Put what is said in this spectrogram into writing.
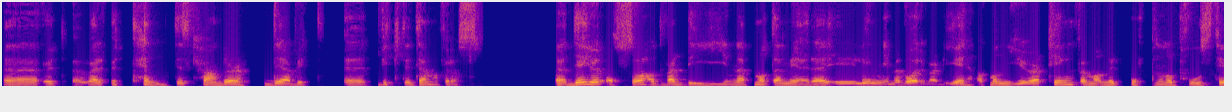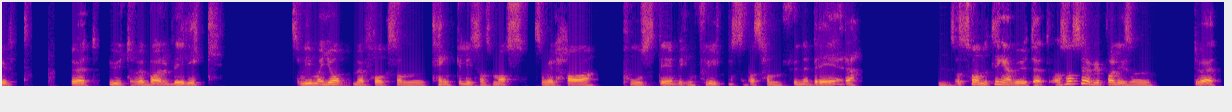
Uh, Å være autentisk founder, det er blitt et viktig tema for oss. Uh, Det gjør også at verdiene på en måte er mer i linje med våre verdier. At man gjør ting for man vil oppnå noe positivt vet, utover bare å bli rik. Så vi må jobbe med folk som tenker litt sånn som oss, som vil ha positiv innflytelse på samfunnet bredere. Mm. Så sånne ting er vi ute etter. Og så ser vi på liksom, du vet,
